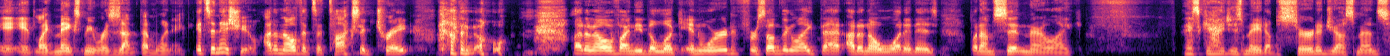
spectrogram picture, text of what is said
it, it like makes me resent them winning. It's an issue. I don't know if it's a toxic trait. I don't know. I don't know if I need to look inward for something like that. I don't know what it is, but I'm sitting there like, this guy just made absurd adjustments.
